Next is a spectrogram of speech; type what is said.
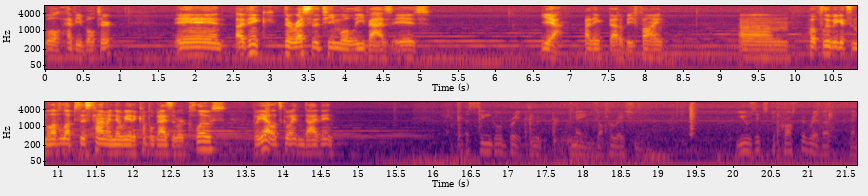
well, heavy bolter. And I think the rest of the team will leave as is. Yeah, I think that'll be fine. Um, hopefully we get some level ups this time. I know we had a couple guys that were close. But yeah, let's go ahead and dive in. Use it to cross the river, then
